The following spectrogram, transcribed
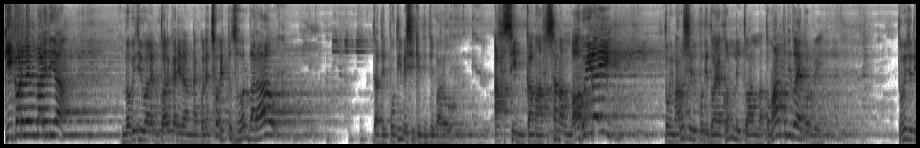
কি করবেন বাড়ি দিয়া? নবীজি বলেন, তরকারি রান্না করেছ? একটু ঝোল বাড়াও। যাতে প্রতিবেশীকে দিতে পারো। আহসিন কামা আহসান তুমি মানুষের প্রতি দয়া করলেই তো আল্লাহ তোমার প্রতি দয়া করবে। তুমি যদি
